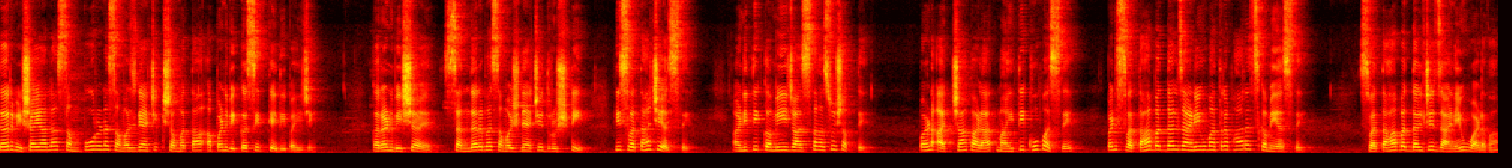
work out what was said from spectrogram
तर विषयाला संपूर्ण समजण्याची क्षमता आपण विकसित केली पाहिजे. कारण विषय संदर्भ समजण्याची दृष्टी ही स्वतःची असते आणि ती कमी जास्त असू शकते. पण आजच्या काळात माहिती खूप असते पण स्वतःबद्दल जाणीव मात्र फारच कमी असते. स्वतःबद्दलची जाणीव वाढवा.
